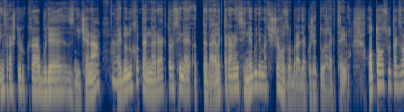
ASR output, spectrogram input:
infraštruktúra bude zničená mm-hmm. a jednoducho ten reaktor si, ne, ten elektráreň si nebude mať z čoho zobrať akože tú elektrínu. Od toho sú tzv.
